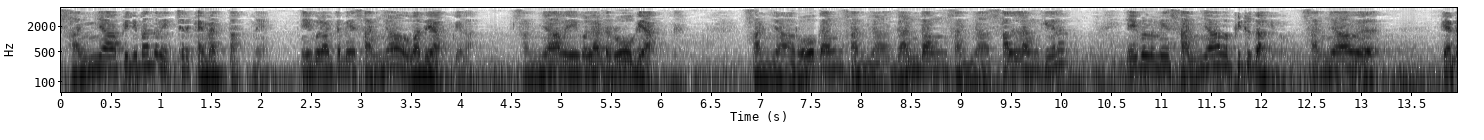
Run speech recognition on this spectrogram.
සංඥා පිළිබඳව එච්චර කැමැත්තක් නැහැ. ඒගොල්ලන්ට මේ සංඥාව වදයක් වෙලා. සංඥාව ඒගොල්ලන්ට රෝගයක්. සංඥා රෝගං, සංඥා ගණ්ඩං, සංඥා සල්ලං කියලා ඒගොල්ලෝ මේ සංඥාව පිටු දකිනවා. සංඥාව ගැන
